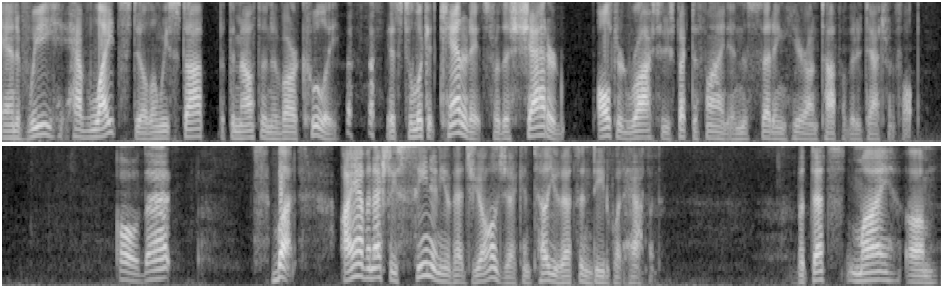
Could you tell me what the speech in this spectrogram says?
And if we have light still and we stop at the mouth of Navarre Coulee, it's to look at candidates for the shattered, altered rocks you expect to find in this setting here on top of a detachment fault. Oh, that. But I haven't actually seen any of that geology. I can tell you that's indeed what happened. But that's my um,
